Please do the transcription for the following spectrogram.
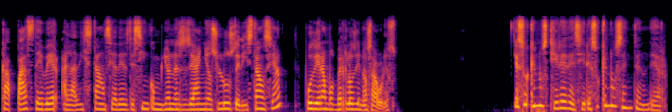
capaz de ver a la distancia desde 5 millones de años luz de distancia, pudiéramos ver los dinosaurios. ¿Eso qué nos quiere decir? ¿Eso qué nos entender?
